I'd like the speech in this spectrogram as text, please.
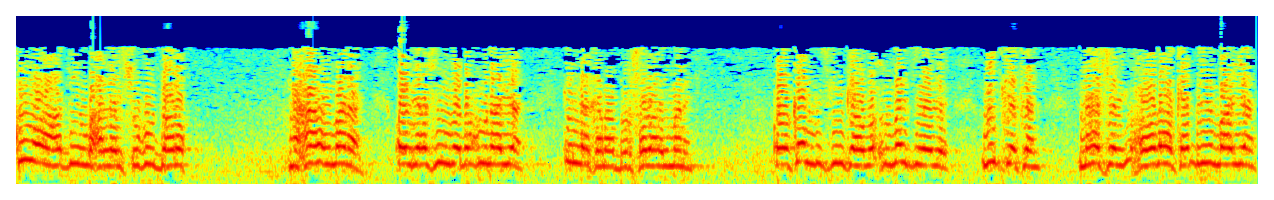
كل واحدين وحلي سقود درق نحاهم أو ويأسون يبعون أيها إنك نبر صلاة منا وكان بسنك ومجهد مدكة ناس يحوضا كبير ما أيها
